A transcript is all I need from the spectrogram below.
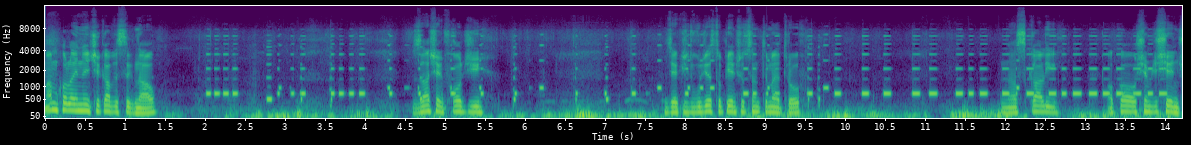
mam kolejny ciekawy sygnał zasięg wchodzi z jakichś 25 cm na skali około 80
